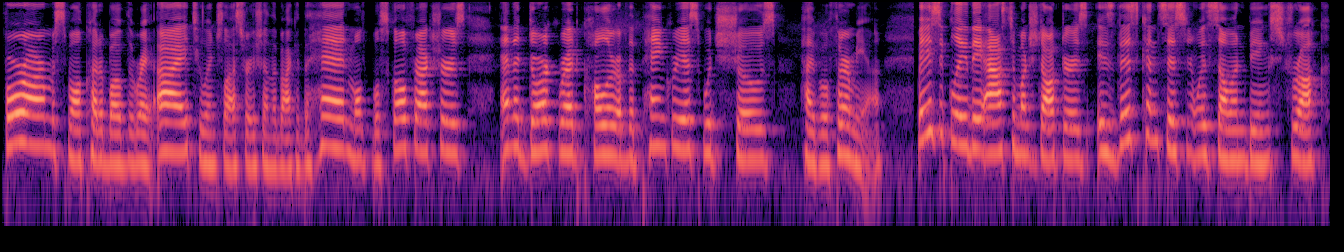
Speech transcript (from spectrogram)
forearm, a small cut above the right eye, two inch laceration on the back of the head, multiple skull fractures, and the dark red color of the pancreas, which shows hypothermia. Basically, they asked a bunch of doctors, is this consistent with someone being struck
